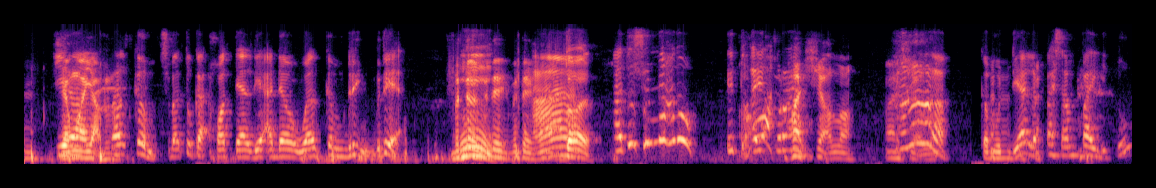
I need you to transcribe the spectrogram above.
mhm. Dia Jamu ayak dulu. welcome. Sebab tu kat hotel dia ada welcome drink. Betul tak? Betul, Hmm. betul, betul. Ah, Betul. ah, tu sunnah tu. Itu ayat Quran. Masya Allah. Masya Allah. Ha. Kemudian lepas sampai itu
